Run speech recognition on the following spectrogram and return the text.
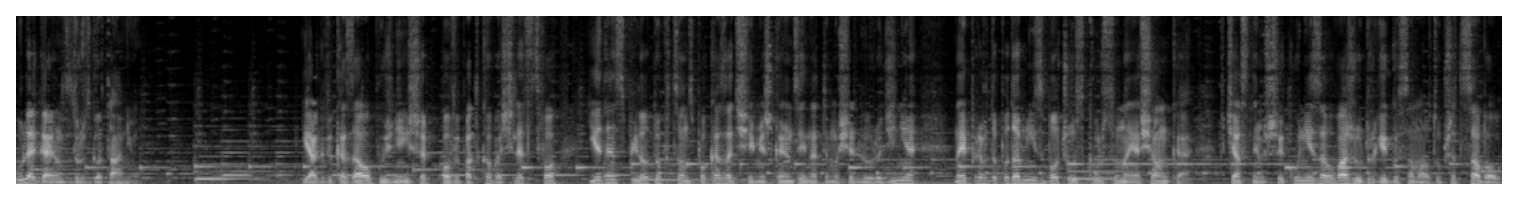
ulegając druzgotaniu. Jak wykazało późniejsze powypadkowe śledztwo, jeden z pilotów, chcąc pokazać się mieszkającej na tym osiedlu rodzinie, najprawdopodobniej zboczył z kursu na Jasionkę. W ciasnym szyku nie zauważył drugiego samolotu przed sobą.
